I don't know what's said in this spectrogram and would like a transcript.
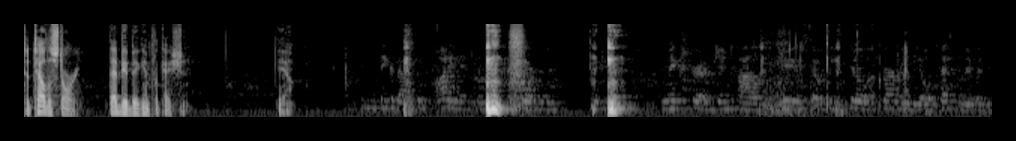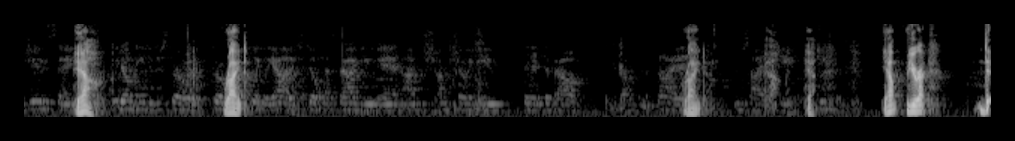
to tell the story? That'd be a big implication. Yeah. mixture of Gentiles and Jews, so he's still affirming the Old Testament with the Jews, saying Yeah. throw it, throw Right. it I'm, I'm that it's about it's about Messiah. Right. Jesus. Yeah. Yep, you're right. D-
